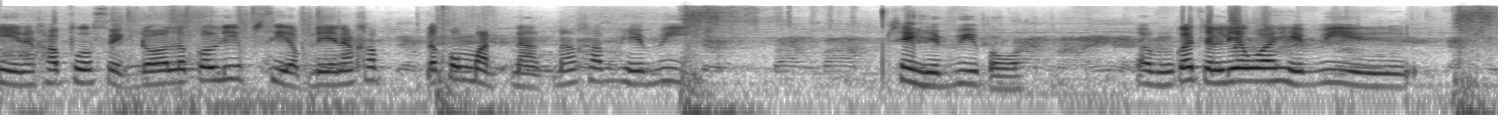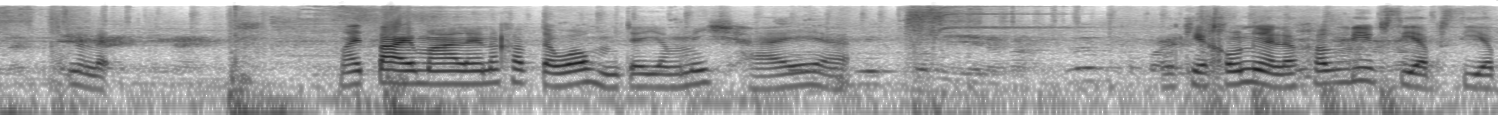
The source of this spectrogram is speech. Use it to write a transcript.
ี่นะครับเพอร์เฟกต์ดอแล้วก็รีบเสียบเลยนะครับ แล้วก็หมัดหนักนะครับเฮฟวี่ใช่เฮฟวี่ป่าวแต่ผมก็จะเรียกว่าเฮฟวี่ นั่นแหละ ไม้ตายมาแล้วนะครับ แต่ว่าผมจะยังไม่ใช้อะ โอเคเขาเหนื่อยแล้วครับรีบเสียบเสียบ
